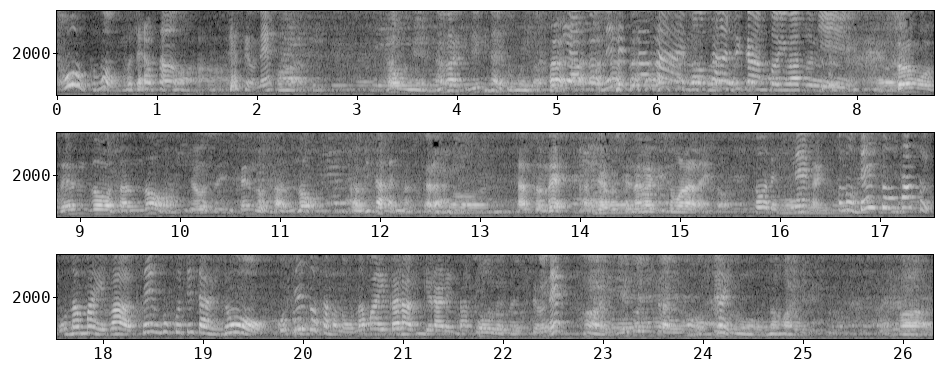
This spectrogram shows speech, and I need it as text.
トークも小寺さんですよね。はい。多分ね長生きできないと思います。いやもう寝てください。もう3時間と言わずに。それはもう伝蔵さんの要するに先祖さんのが見たはりますからちゃんとね活躍して長生きしてもらわないと。そうですね、はい。この伝蔵さんというお名前は戦国時代のご先祖様のお名前から付けられたということですよね。はい。江戸時代の先祖の名前です、は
